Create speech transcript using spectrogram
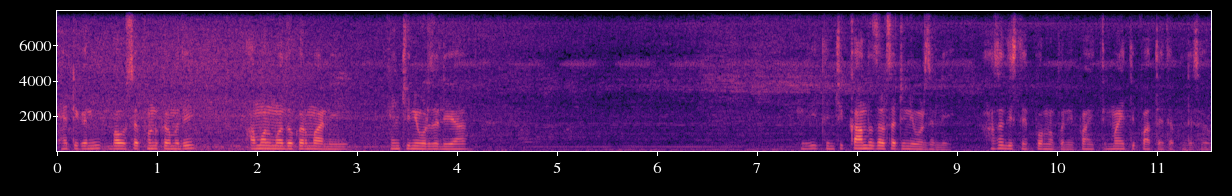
ह्या ठिकाणी भाऊसाहेब फुंडकरमध्ये अमोल मधोकर माने यांची निवड झाली या. म्हणजे त्यांची कांदा चालसाठी निवड झाली. असं दिसतंय पूर्णपणे माहिती माहिती पाहतायत आपल्या सर्व.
